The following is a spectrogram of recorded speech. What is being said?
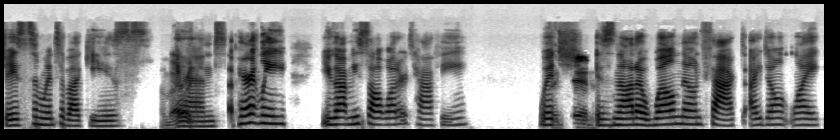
Jason went to Buc-ee's, and apparently you got me saltwater taffy, which is not a well-known fact. I don't like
